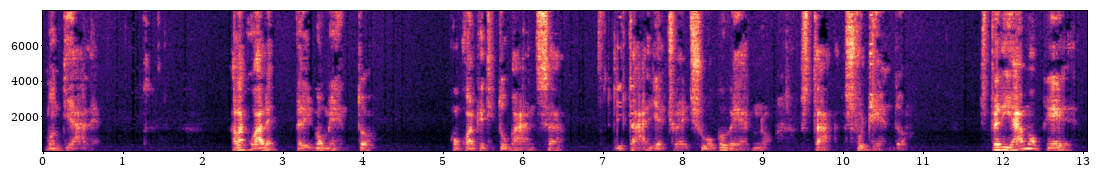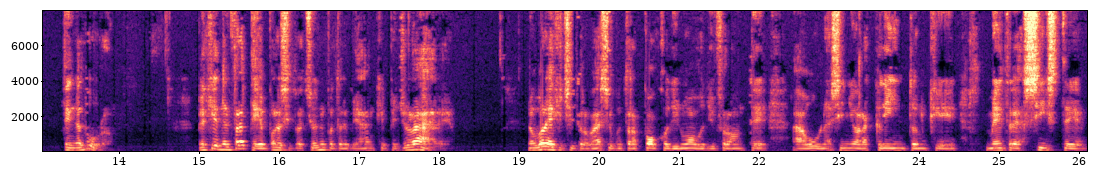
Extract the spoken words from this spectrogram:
mondiale, alla quale per il momento, con qualche titubanza, l'Italia, cioè il suo governo, sta sfuggendo. Speriamo che tenga duro, perché nel frattempo la situazione potrebbe anche peggiorare. Non vorrei che ci trovassimo tra poco di nuovo di fronte a una signora Clinton che, mentre assiste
